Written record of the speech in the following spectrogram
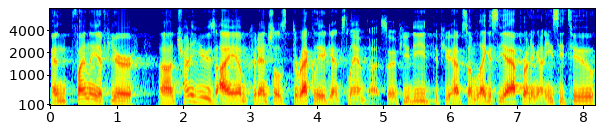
And finally, if you're uh, trying to use IAM credentials directly against Lambda. So if you need, if you have some legacy app running on EC2,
